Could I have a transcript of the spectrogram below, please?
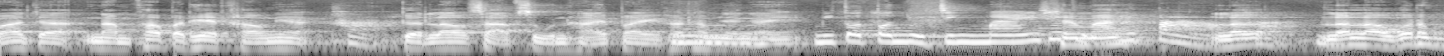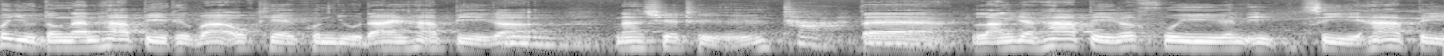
ว่าจะนำเข้าประเทศเขาเนี่ยค่ะเกิดเราสาบสูญหายไปเขาทำยังไง มีตัวตนอยู่จริงไหมเชื่อใช่ถือไหมได้หรือเปล่าแล้วค่ะแล้วเราก็ต้องไปอยู่ตรงนั้น 5 ปีถือว่าโอเค คุณอยู่ได้ 5 ปีก็น่าเชื่อถือค่ะแต่หลังจาก 5 ปีก็คุยกันอีก 4-5 ปี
